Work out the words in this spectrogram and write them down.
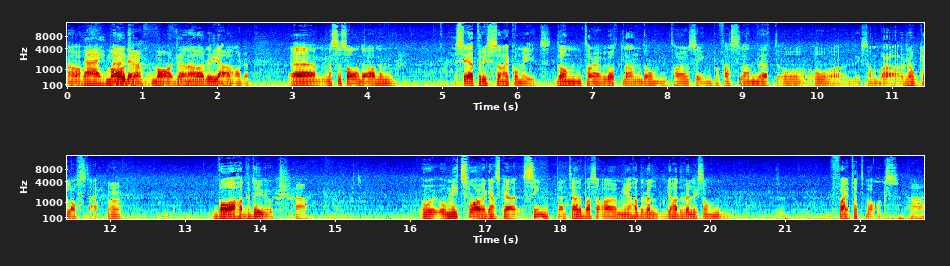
Ja. Nej, mardröm. det? Mardröm. Ja, det är jävla Ja. mardröm. Eh, men så sa hon det, ja men Säg att ryssarna kommer hit, de tar över Gotland, de tar sig in på fastlandet och, och liksom bara ronkar loss där. Mm. Vad hade du gjort? Ja. Och, och mitt svar var ganska simpelt. Jag hade bara sagt, ja men jag hade väl, jag hade väl liksom fightat tillbaks. Ja.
